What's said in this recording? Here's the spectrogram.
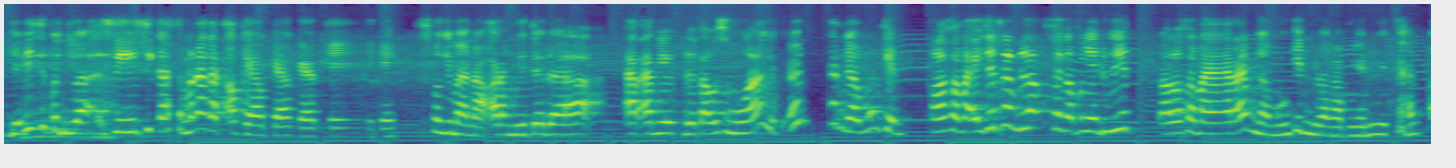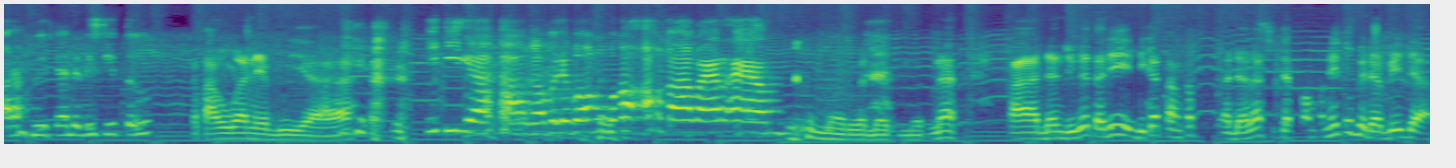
Jadi si Hmm. penjual si si customer akan oke oke oke oke oke. Terus mau gimana? Orang duitnya udah RM-nya udah tahu semua gitu kan? Kan nggak mungkin. Kalau sama agent kan bilang saya nggak punya duit. Kalau sama RM nggak mungkin bilang nggak punya duit kan? Orang duitnya ada di situ. Ketahuan ya Bu ya. iya, nggak boleh bohong-bohong kalau sama RM. benar benar benar. Nah ah, dan juga tadi Dika tangkap adalah setiap company itu beda-beda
